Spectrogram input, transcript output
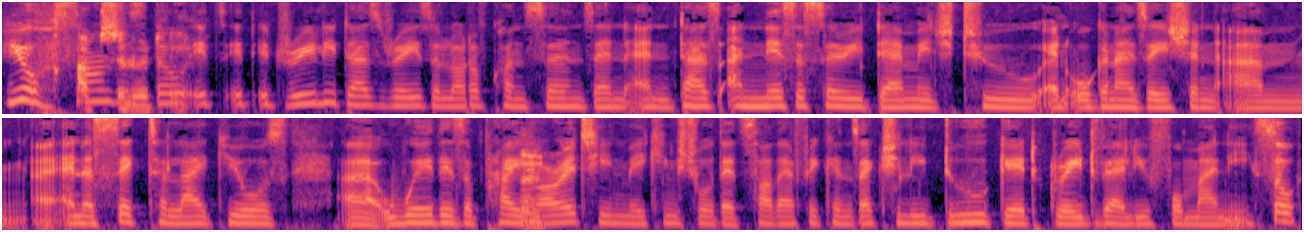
Yo, sounds Absolutely. as though it, it, it, really does raise a lot of concerns and, and does unnecessary damage to an organization um, and a sector like yours, uh, where there's a priority in making sure that South Africans actually do get great value for money. So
